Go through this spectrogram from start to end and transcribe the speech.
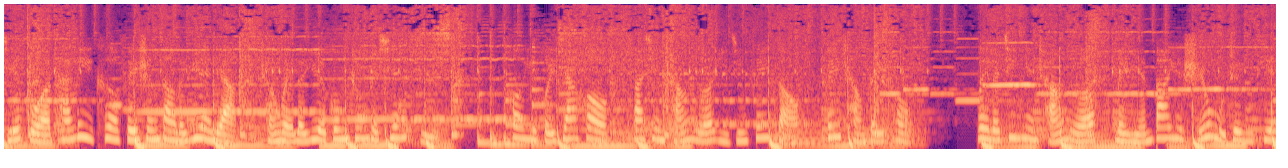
结果她立刻飞升到了月亮，成为了月宫中的仙子。后羿回家后，发现嫦娥已经飞走，非常悲痛。为了纪念嫦娥，每年八月十五这一天，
